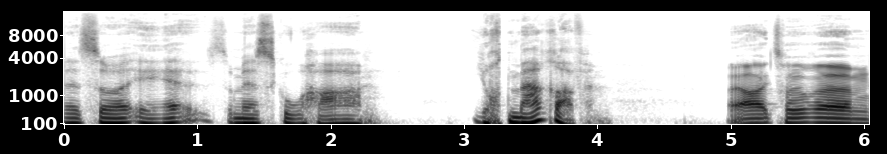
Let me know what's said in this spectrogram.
Uh, så er, som vi skulle ha gjort mer av? Ja, jeg tror uh,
